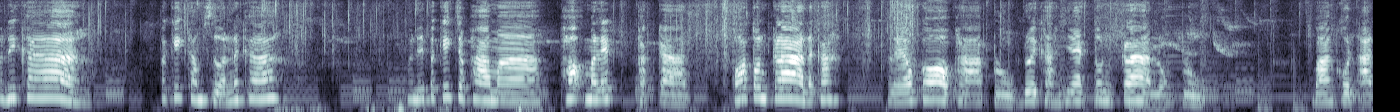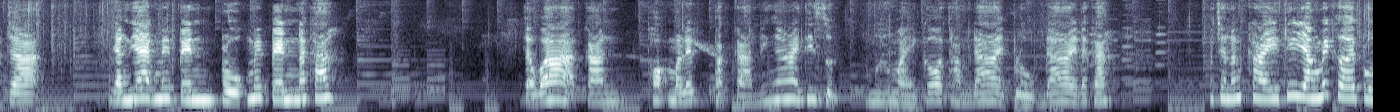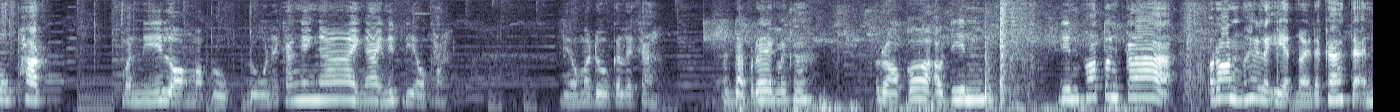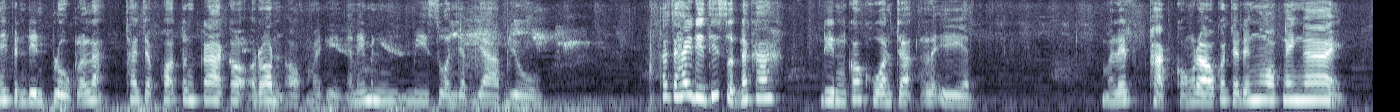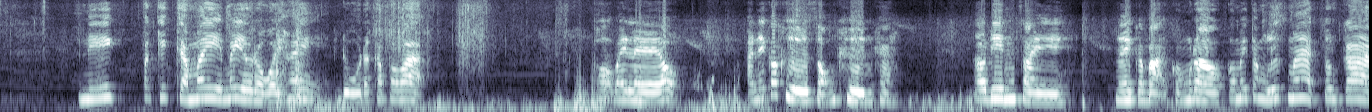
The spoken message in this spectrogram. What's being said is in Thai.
วัสดีค่ะป้ากิ๊กทำสวนนะคะ วันนี้ป้ากิ๊กจะพามาเพาะเมล็ดผักกาดเพาะต้นกล้านะคะ แล้วก็พาปลูกด้วยค่ะ แยกต้นกล้าลงปลูก บางคนอาจจะยังแยกไม่เป็นปลูกไม่เป็นนะคะ แต่ว่าการเพาะเมล็ดผักกาดนี่ง่ายที่สุดมือใหม่ก็ทำได้ปลูกได้นะคะ เพราะฉะนั้นใครที่ยังไม่เคยปลูกผัก วันนี้ลองมาปลูกดูนะคะง่ายๆ ง่ายนิดเดียวค่ะ เดี๋ยวมาดูกันเลยค่ะ อันดับแรกนะคะ เราก็เอาดินดินเพาะต้นกล้าร่อนให้ละเอียดหน่อยนะคะ แต่อันนี้เป็นดินปลูกแล้วล่ะ ถ้าจะเพาะต้นกล้าก็ร่อนออกมาอีก อันนี้มันมีส่วนหยาบๆอยู่ ถ้าจะให้ดีที่สุดนะคะ ดินก็ควรจะละเอียดเมล็ดผักของเราก็จะได้งอกง่ายๆอันนี้ ป้ากิ๊กจะไม่ไม่โรยให้ดูนะครับ เพราะว่าเพาะไว้แล้ว อันนี้ก็คือสองคืนค่ะ เอาดินใส่ในกระบะของเราก็ไม่ต้องลึกมากต้นกล้า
